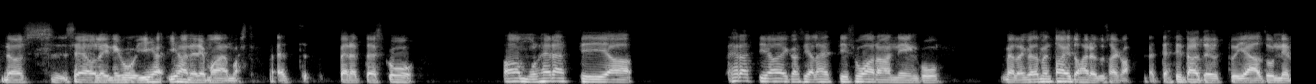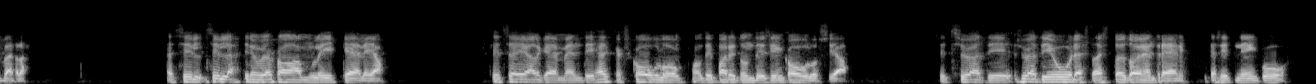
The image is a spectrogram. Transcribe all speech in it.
No se oli niinku ihan, ihan eri maailmasta. Et periaatteessa kun aamulla herättiin ja herättiin aikaisin ja lähdettiin suoraan niin kuin, meillä oli tämmöinen taitoharjoitusaika, että tehtiin taitojuttuja jäällä tunnin verran. Et sillä, sillä lähti niin joka aamu liikkeelle ja sitten sen jälkeen mentiin hetkeksi kouluun, oltiin pari tuntia siinä koulussa ja sitten syötiin, syötiin uudestaan sitten toi toinen treeni. Ja sitten niinku,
